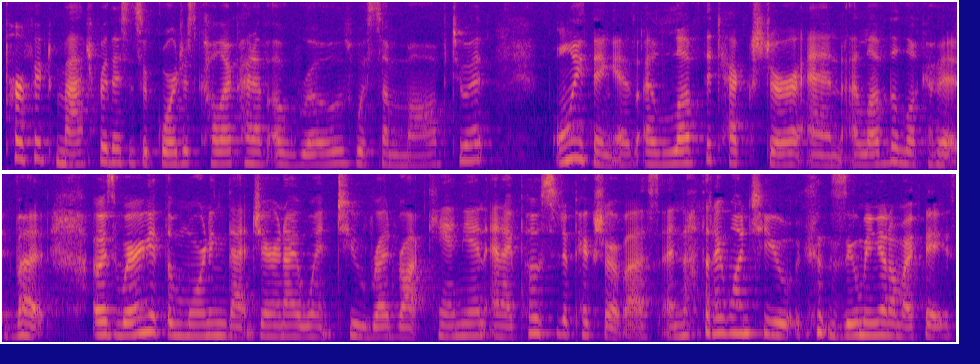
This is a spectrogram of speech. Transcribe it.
perfect match for this. It's a gorgeous color, kind of a rose with some mauve to it. Only thing is, I love the texture and I love the look of it, but I was wearing it the morning that Jared and I went to Red Rock Canyon and I posted a picture of us. And not that I want you zooming in on my face,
